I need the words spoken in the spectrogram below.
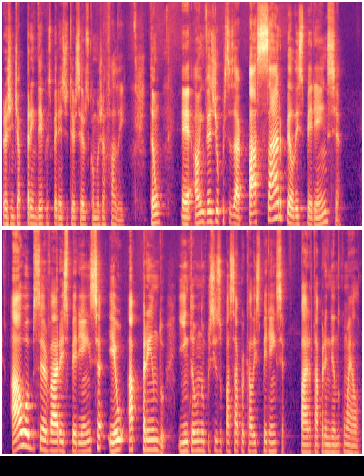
Para a gente aprender com a experiência de terceiros, como eu já falei. Então, é, ao invés de eu precisar passar pela experiência, ao observar a experiência, eu aprendo. E então eu não preciso passar por aquela experiência para estar tá aprendendo com ela.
